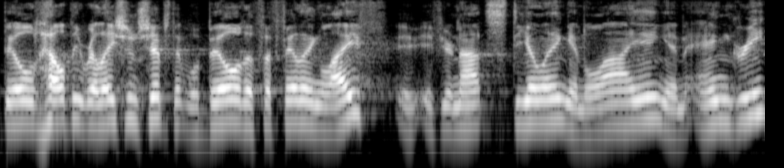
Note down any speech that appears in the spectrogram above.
build healthy relationships, that will build a fulfilling life if you're not stealing and lying and angry.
